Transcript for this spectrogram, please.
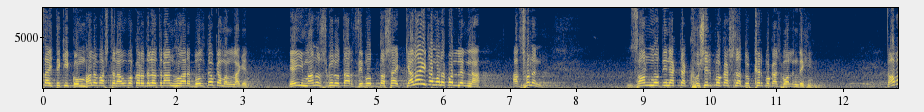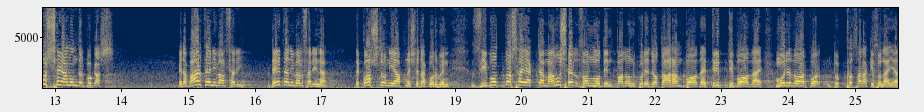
চাইতে কি কম ভালোবাসতেন আবু বকর আনহু? আর বলতেও কেমন লাগে? এই মানুষগুলো তার জীবদ্দশায় কেন এটা মনে করলেন না? আর শোনেন, জন্মদিন একটা খুশির প্রকাশ না দুঃখের প্রকাশ বলেন দেখি। অবশ্যই আনন্দের প্রকাশ। এটা বার্থ অ্যানিভার্সারি ডেথ অ্যানিভার্সারি না। কষ্ট নিয়ে আপনি সেটা করবেন। জীবদ্দশায় একটা মানুষের জন্মদিন পালন করে যত আরাম পাওয়া যায়, তৃপ্তি পাওয়া যায়, মরে যাওয়ার পর দুঃখ ছাড়া কিছু নাই আর।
